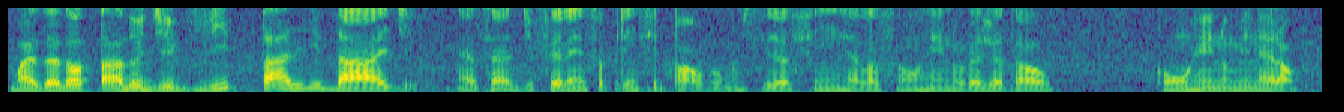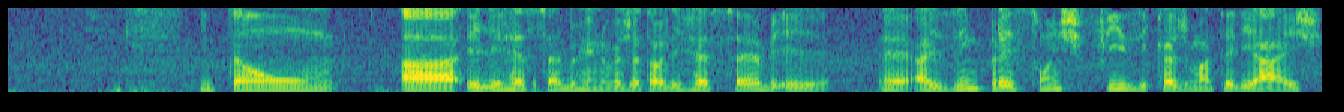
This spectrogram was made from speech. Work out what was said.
mas é dotado de vitalidade. Essa é a diferença principal, vamos dizer assim, em relação ao reino vegetal com o reino mineral. Então, a, ele recebe, o reino vegetal, ele recebe ele, é, as impressões físicas materiais,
